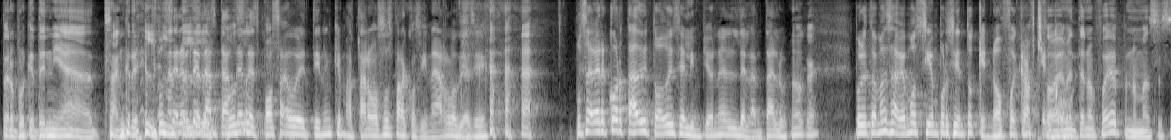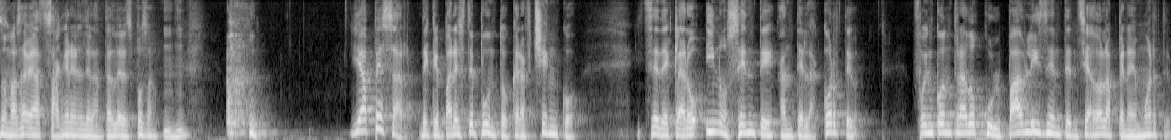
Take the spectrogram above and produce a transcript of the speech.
Pero porque tenía sangre el Pues era el de la delantal de la esposa, güey. Tienen que matar osos para cocinarlos y así. pues haber cortado y todo y se limpió en el delantal, güey. Ok. Pero también sabemos 100% que no fue Kravchenko. Obviamente no fue, pero nomás es. Nomás había sangre en el delantal de la esposa. y a pesar de que para este punto Kravchenko se declaró inocente ante la corte, fue encontrado culpable y sentenciado a la pena de muerte.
